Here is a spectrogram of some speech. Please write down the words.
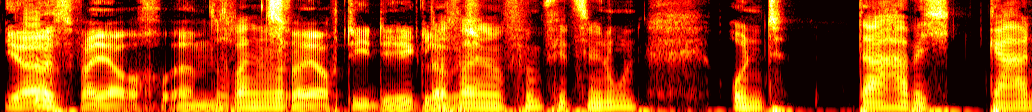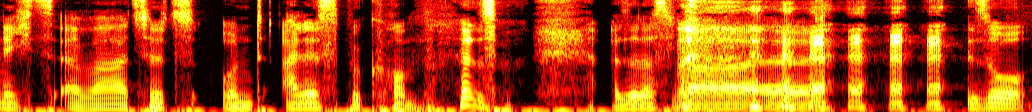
Ja, das war ja auch, ähm, das das, war nur- war ja auch die Idee, Das glaube waren ich. nur 45 Minuten. Und da habe ich gar nichts erwartet und alles bekommen. Also, also das war äh, so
